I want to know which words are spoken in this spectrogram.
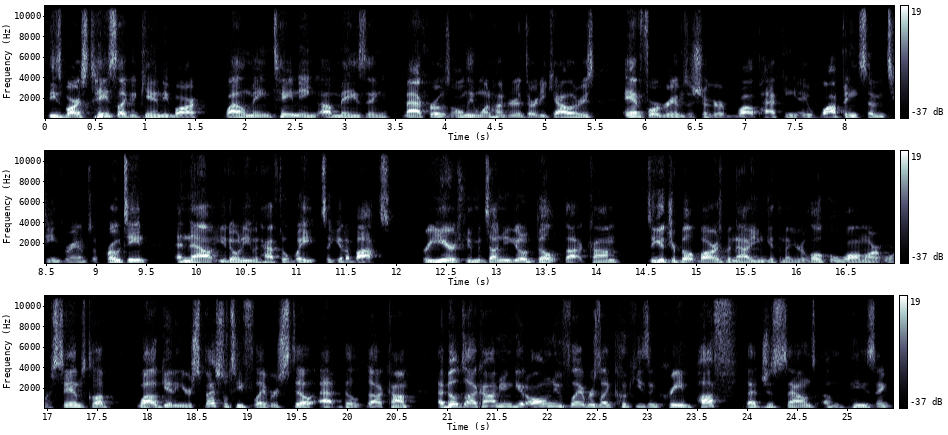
These bars taste like a candy bar while maintaining amazing macros, only 130 calories and four grams of sugar while packing a whopping 17 grams of protein. And now you don't even have to wait to get a box. For years, we've been telling you to go to built.com to get your built bars, but now you can get them at your local Walmart or Sam's Club while getting your specialty flavors still at built.com. At built.com, you can get all new flavors like cookies and cream puff. That just sounds amazing.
